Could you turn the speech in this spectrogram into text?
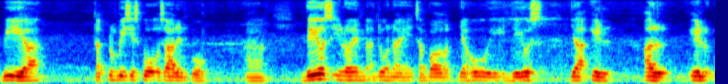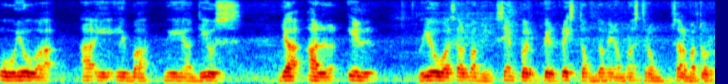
Bia tatlong bisis po usalin po uh, Dios Elohim Adonai Sabaoth Yahui Dios Jail Al Il Uyuwa Ai Iba Mia Dios Ja Al Il Uyuwa salvami, semper per Christum Dominum nostrum Salvator.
